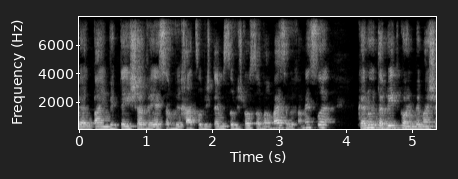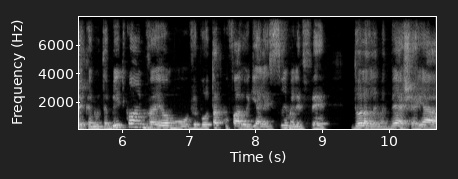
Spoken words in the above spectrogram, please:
ב-2009 ו-10 ו-11 ו-12 ו-13 ו-14 ו-15, קנו את הביטקוין במה שקנו את הביטקוין, והיום הוא, ובאותה תקופה הוא הגיע ל-20 אלף דולר למטבע שהיה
